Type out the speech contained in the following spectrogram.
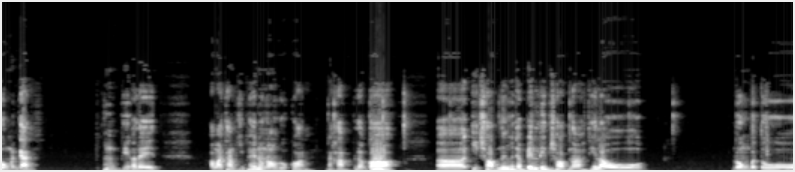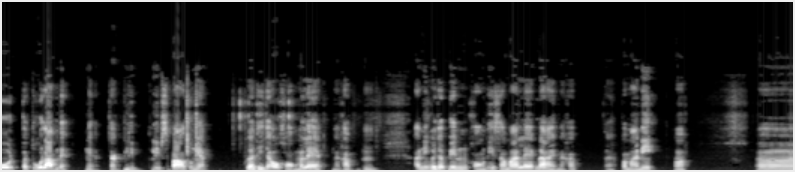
ลงเหมือนกันพี่ก็เลยเอามาทำคลิปให้น้องๆดูก่อนนะครับ แล้วก็เอ่ออีกช็อปนึงก็จะเป็นลิฟช็อปเนาะที่เราลงประตูประตูลับเนี่ยเนี่ยจากลิฟลิฟสปาวตรงเนี้ย เพื่อที่จะเอาของมาแลกนะครับอันนี้ก็จะเป็นของที่สามารถแลกได้นะครับประมาณนี้เนาะเอ่อ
